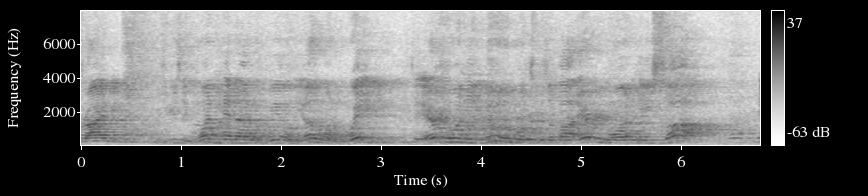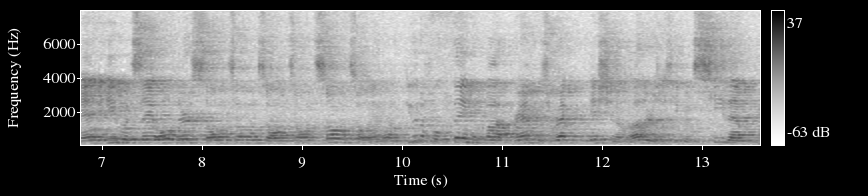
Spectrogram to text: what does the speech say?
driving, it was usually one hand on the wheel and the other one waving to everyone he knew, which was about everyone he saw. And he would say, oh, there's so-and-so and so-and-so and so-and-so. And one beautiful thing about Grandpa's recognition of others is he would see them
